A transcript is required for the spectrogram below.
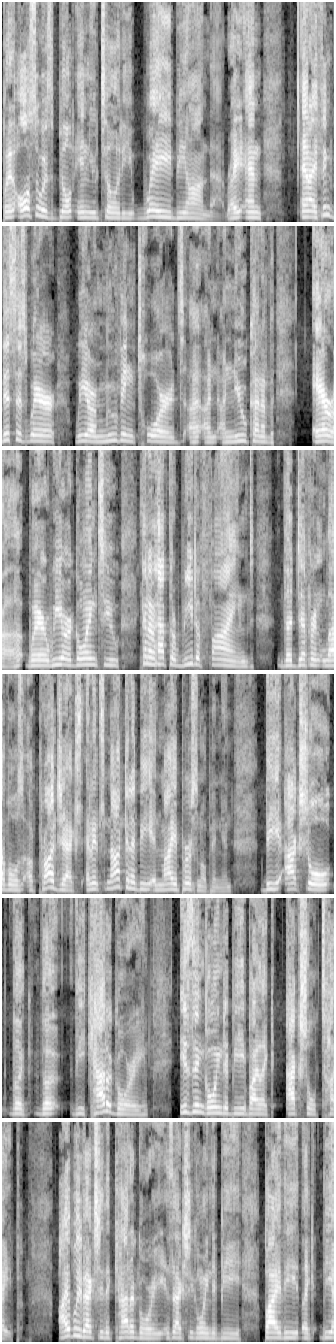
but it also is built in utility way beyond that, right? And and I think this is where we are moving towards a, a, a new kind of era where we are going to kind of have to redefine the different levels of projects and it's not going to be in my personal opinion the actual the the the category isn't going to be by like actual type. I believe actually the category is actually going to be by the like the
